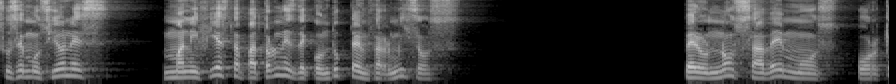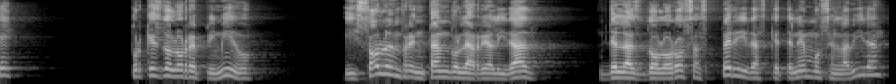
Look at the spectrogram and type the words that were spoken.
sus emociones manifiesta patrones de conducta enfermizos, pero no sabemos por qué. Porque es dolor reprimido y solo enfrentando la realidad de las dolorosas pérdidas que tenemos en la vida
